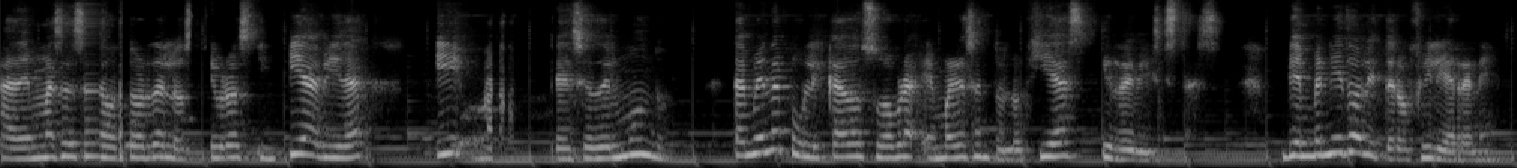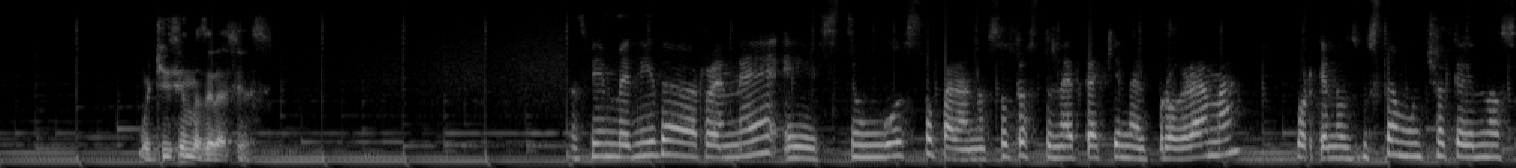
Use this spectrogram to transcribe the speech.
Además es autor de los libros Impía Vida y Bajo el Precio del Mundo. También ha publicado su obra en varias antologías y revistas. Bienvenido a Literofilia, René. Muchísimas gracias. Pues bienvenido, René. Es un gusto para nosotros tenerte aquí en el programa porque nos gusta mucho que, nos,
